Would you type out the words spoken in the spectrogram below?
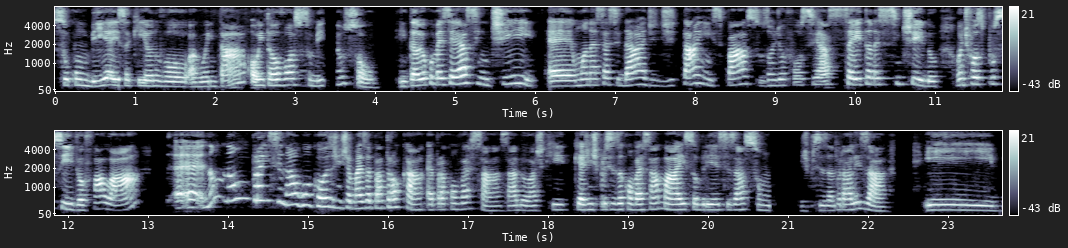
sucumbir a isso aqui eu não vou aguentar, ou então eu vou assumir quem eu sou. Então eu comecei a sentir é, uma necessidade de estar em espaços onde eu fosse aceita nesse sentido, onde fosse possível falar. É, é não não para ensinar alguma coisa, gente, é mais é para trocar, é para conversar, sabe? Eu acho que, que a gente precisa conversar mais sobre esses assuntos, a gente precisa naturalizar. E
